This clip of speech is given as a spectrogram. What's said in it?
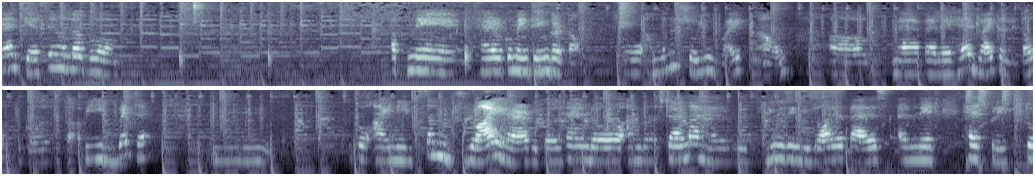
मैं कैसे मतलब अपने हेयर को मेंटेन करता हूँ। तो I am show you right now मैं पहले हेयर ड्राई कर लेता हूँ बिकॉज़ अभी वेट है। mm, तो I need some dry hair because and I am gonna style my hair with using L'Oreal Paris and net Hairspray. तो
